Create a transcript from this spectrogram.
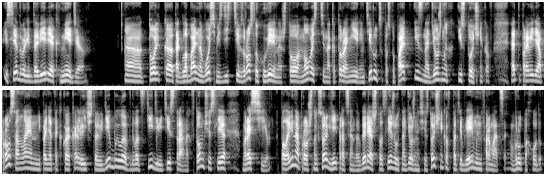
исследовали доверие к медиа. Э, только так глобально 8 из 10 взрослых уверены, что новости, на которые они ориентируются, поступают из надежных источников. Это провели опрос онлайн, непонятно какое количество людей было в 29 странах, в том числе в России. Половина опрошенных, 49%, говорят, что отслеживают надежность источников потребляемой информации. Врут по ходу.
